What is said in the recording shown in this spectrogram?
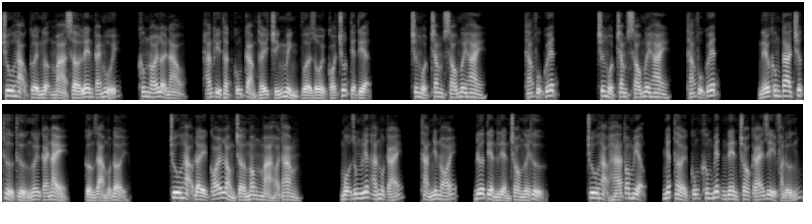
Chu hạo cười ngượng mà sờ lên cái mũi, không nói lời nào, hắn kỳ thật cũng cảm thấy chính mình vừa rồi có chút tiện tiện. Chương một trăm sáu mươi hai tháng phụ quyết. Chương một trăm sáu mươi hai tháng phụ quyết. Nếu không ta trước thử thử ngươi cái này, cường giả một đời chu hạo đầy cõi lòng chờ mong mà hỏi thăm. Mộ dung liếc hắn một cái, thản nhiên nói, đưa tiền liền cho người thử. Chu hạo há to miệng, nhất thời cũng không biết nên cho cái gì phản ứng,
